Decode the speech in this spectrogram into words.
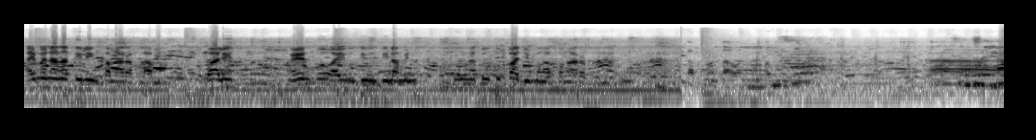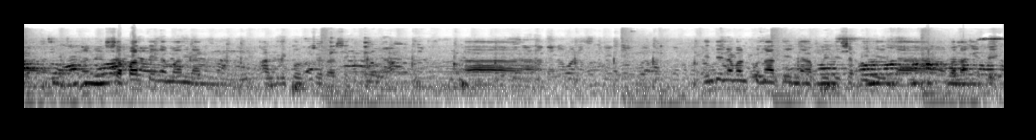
ay mananatiling pangarap lamang. Subalit, ngayon po ay unti-unti namin kung natutupad yung mga pangarap po namin. tatlong taon ng pamimili. Ah, sa parte naman ng agricultural sector, ah, hindi naman po natin na pwede sabihin na walang effect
